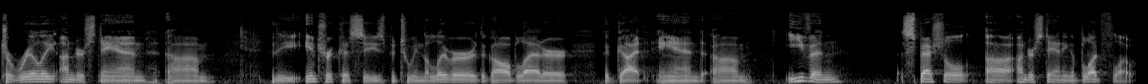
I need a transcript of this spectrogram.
to really understand um, the intricacies between the liver, the gallbladder, the gut, and um, even special uh, understanding of blood flow.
